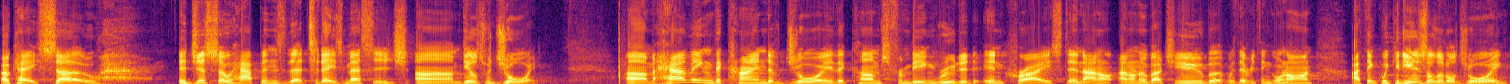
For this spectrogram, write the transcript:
Okay, so it just so happens that today's message um, deals with joy. Um, having the kind of joy that comes from being rooted in Christ, and I don't, I don't know about you, but with everything going on, I think we could use a little joy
